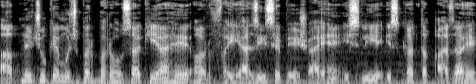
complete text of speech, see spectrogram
आपने चूँकि मुझ पर भरोसा किया है और फयाजी से पेश आए हैं, इसलिए इसका तकाजा है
